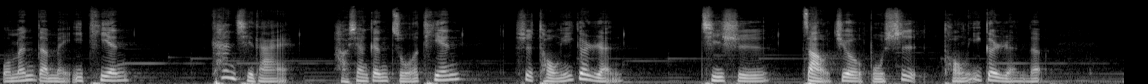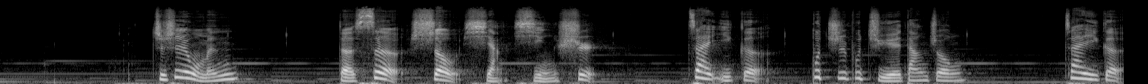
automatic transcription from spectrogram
我们的每一天看起来好像跟昨天是同一个人，其实。早就不是同一个人了，只是我们的色受想行识，在一个不知不觉当中，在一个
